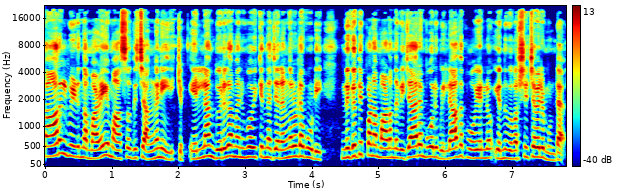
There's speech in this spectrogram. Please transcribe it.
കാറിൽ വീഴുന്ന മഴയും ആസ്വദിച്ച് അങ്ങനെ ഇരിക്കും. എല്ലാം ദുരിതം അനുഭവിക്കുന്ന ജനങ്ങളുടെ കൂടി നികുതിപ്പണമാണെന്ന് വിചാരം പോലും ഇല്ലാതെ പോയല്ലോ എന്ന് വിമർശിച്ചവരുമുണ്ട്.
